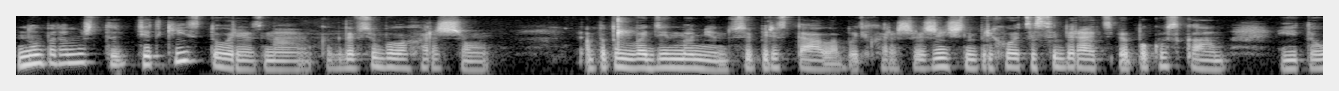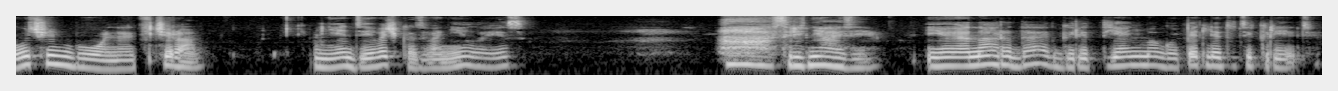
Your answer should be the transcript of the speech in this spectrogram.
Ну, потому что я такие истории знаю, когда все было хорошо а потом в один момент все перестало быть хорошо. И женщине приходится собирать себя по кускам. И это очень больно. Вчера мне девочка звонила из а, Средней Азии. И она рыдает, говорит, я не могу, пять лет в декрете.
